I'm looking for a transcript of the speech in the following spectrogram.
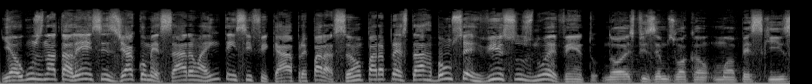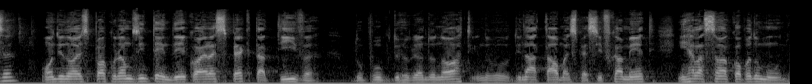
e alguns natalenses já começaram a intensificar a preparação para prestar bons serviços no evento. Nós fizemos uma, uma pesquisa onde nós procuramos entender qual era a expectativa do público do Rio Grande do Norte, no, de Natal mais especificamente, em relação à Copa do Mundo.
